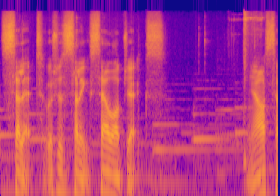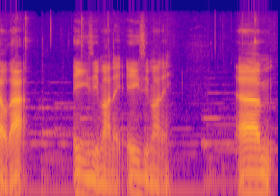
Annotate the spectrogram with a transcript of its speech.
sell it, which was selling sell objects. Yeah, I'll sell that. Easy money, easy money. Um,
